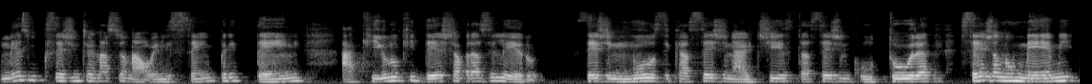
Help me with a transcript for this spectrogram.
mesmo que seja internacional, ele sempre tem aquilo que deixa brasileiro. Seja em música, seja em artista, seja em cultura, seja no meme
